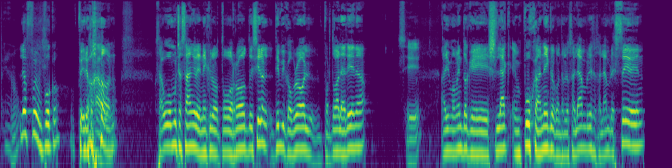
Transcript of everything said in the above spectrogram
Pero no. Lo fue un poco, pero. Ah, bueno. O sea, hubo mucha sangre, necro todo roto. Hicieron el típico brawl por toda la arena. Sí. Hay un momento que Slack empuja a Necro contra los alambres, los alambres ceden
